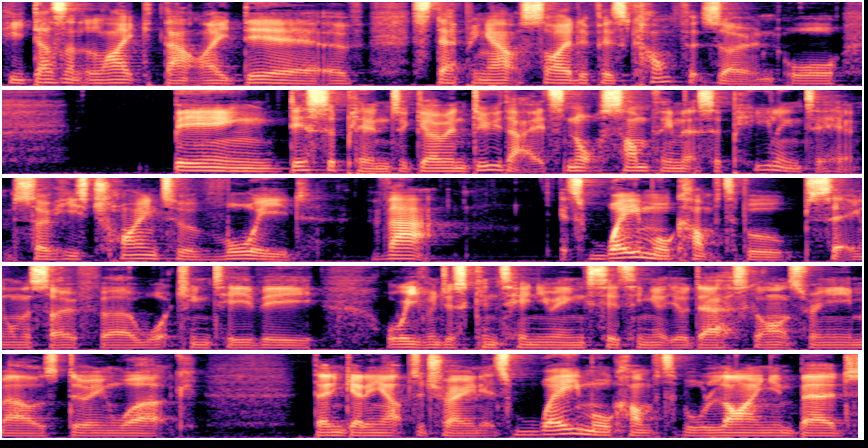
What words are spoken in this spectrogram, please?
he doesn't like that idea of stepping outside of his comfort zone or being disciplined to go and do that. It's not something that's appealing to him. So he's trying to avoid that it's way more comfortable sitting on the sofa watching TV or even just continuing sitting at your desk answering emails, doing work, than getting up to train. It's way more comfortable lying in bed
